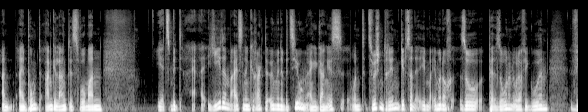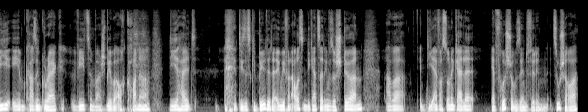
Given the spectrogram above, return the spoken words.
an einen Punkt angelangt ist, wo man jetzt mit jedem einzelnen Charakter irgendwie eine Beziehung eingegangen ist. Und zwischendrin gibt's dann eben immer noch so Personen oder Figuren wie eben Cousin Greg, wie zum Beispiel aber auch Connor, die halt dieses Gebilde da irgendwie von außen die ganze Zeit irgendwie so stören, aber die einfach so eine geile Erfrischung sind für den Zuschauer.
